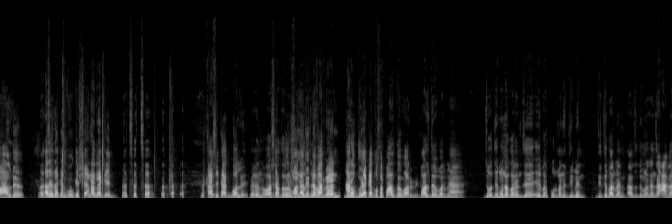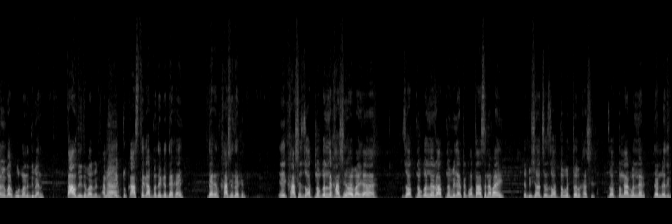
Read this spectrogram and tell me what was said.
মাল দে আরে আচ্ছা। দেখেন বুকে সেনা দেখেন। আচ্ছা আচ্ছা। খাসি কাক বলে। দেখেন অসাধারণ সুন্দর দিতে পারবেন আরও দুই এক এক বছর পালতেও পারবেন। পালতেও পারবেন। হ্যাঁ। যদি মনে করেন যে এবার কুরবানি দিবেন দিতে পারবেন আর যদি মনে করেন যে আগামীবার কুরবানি দিবেন তাও দিতে পারবেন। আমি হ্যাঁ। একটু কাছ থেকে আপনাদেরকে দেখাই। দেখেন খাসি দেখেন। এই খাসি যত্ন করলে খাসি হয় ভাই হ্যাঁ? যত্ন করলে রত্ন মিলে একটা কথা আছে না ভাই? বিষয় হচ্ছে যত্ন করতে হবে খাসির। যত্ন না করলে দেন এদিক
